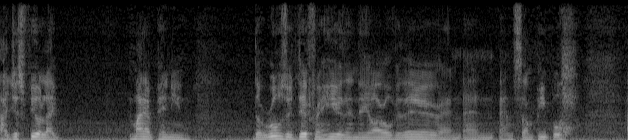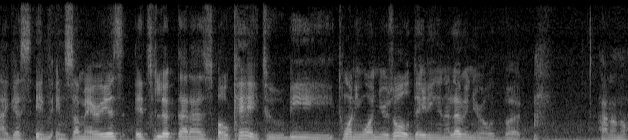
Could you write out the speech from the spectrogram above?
I just feel like, my opinion, the rules are different here than they are over there, and and and some people. I guess in, in some areas it's looked at as okay to be 21 years old dating an 11 year old, but I don't know.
